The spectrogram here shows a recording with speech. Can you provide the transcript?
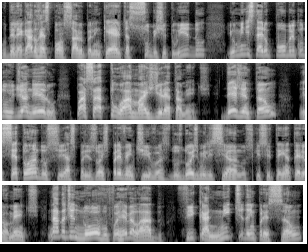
O delegado responsável pelo inquérito é substituído e o Ministério Público do Rio de Janeiro passa a atuar mais diretamente. Desde então, excetuando-se as prisões preventivas dos dois milicianos que citei anteriormente, nada de novo foi revelado. Fica a nítida impressão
